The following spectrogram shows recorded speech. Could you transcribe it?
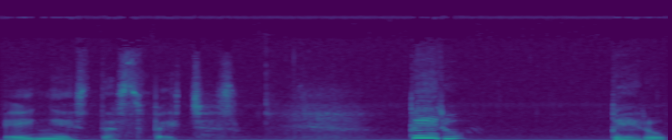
en estas fechas. Pero, pero,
